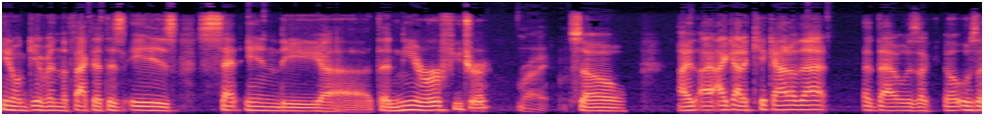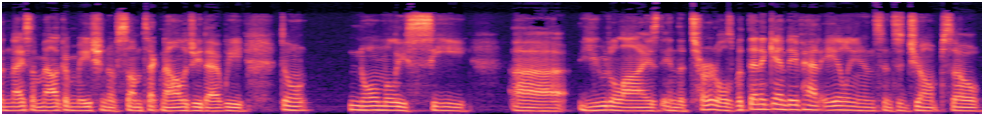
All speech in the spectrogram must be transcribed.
you know, given the fact that this is set in the uh, the nearer future. right. So I, I, I got a kick out of that. That was a it was a nice amalgamation of some technology that we don't normally see uh, utilized in the turtles. But then again, they've had aliens since Jump, so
